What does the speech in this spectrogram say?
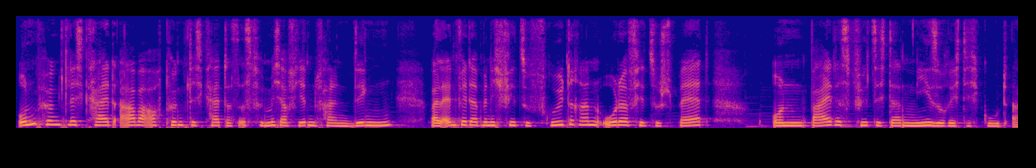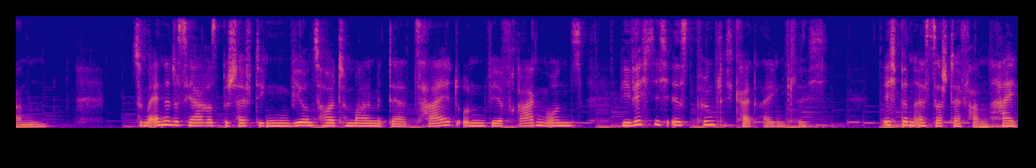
Unpünktlichkeit, aber auch Pünktlichkeit, das ist für mich auf jeden Fall ein Ding, weil entweder bin ich viel zu früh dran oder viel zu spät und beides fühlt sich dann nie so richtig gut an. Zum Ende des Jahres beschäftigen wir uns heute mal mit der Zeit und wir fragen uns, wie wichtig ist Pünktlichkeit eigentlich? Ich bin Esther Stefan. Hi.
